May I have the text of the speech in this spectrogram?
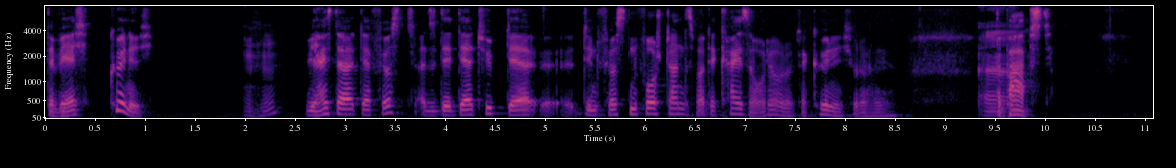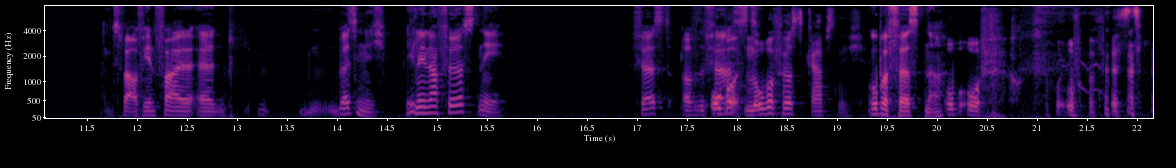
Da wäre ich König. Mhm. Wie heißt der, der Fürst? Also der, der Typ, der äh, den Fürsten vorstand, das war der Kaiser, oder? Oder der König, oder der, der Papst. Es war auf jeden Fall, äh, weiß ich nicht. Helena Fürst? Nee. First of the Ober, First? einen Oberfürst gab es nicht. Oberfürstner. Ober, Ober, Oberfürst.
